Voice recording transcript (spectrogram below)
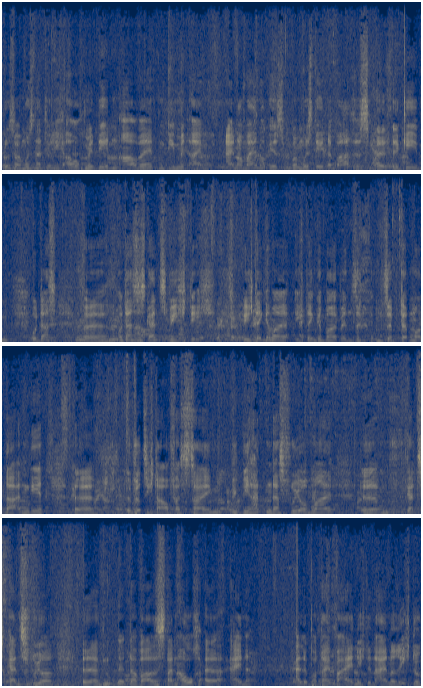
Bloß man muss natürlich auch mit denen arbeiten, die mit einem einer Meinung ist. Man muss denen eine Basis äh, äh, geben. Und das, äh, und das ist ganz wichtig. Ich denke mal, ich denke mal, wenn es im September da angeht, äh, wird sich da auch was zeigen. Wir, wir hatten das früher mal, ähm, ganz, ganz früher, ähm, da war es dann auch äh, eine, alle Parteien vereinigt in eine Richtung.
